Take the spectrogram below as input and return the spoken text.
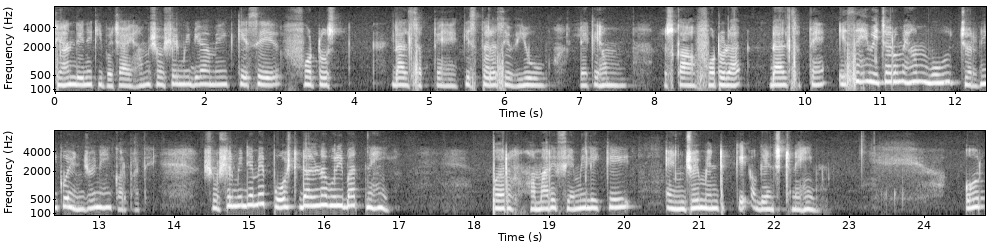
ध्यान देने की बजाय हम सोशल मीडिया में कैसे फ़ोटोज़ डाल सकते हैं, किस तरह से व्यू लेके हम उसका फ़ोटो डाल डाल सकते हैं। ऐसे ही विचारों में हम वो जर्नी को एंजॉय नहीं कर पाते। सोशल मीडिया में पोस्ट डालना बुरी बात नहीं, पर हमारे फैमिली के एन्जॉयमेंट के अगेंस्ट नहीं। और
